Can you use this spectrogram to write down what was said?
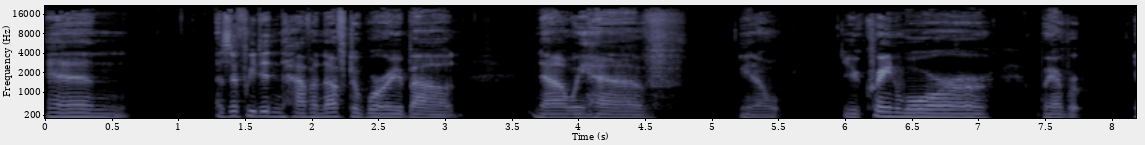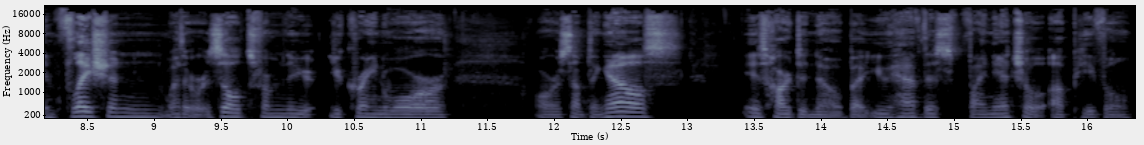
And as if we didn't have enough to worry about, now we have, you know, Ukraine war, we have inflation, whether it results from the Ukraine war or something else. is hard to know, but you have this financial upheaval.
